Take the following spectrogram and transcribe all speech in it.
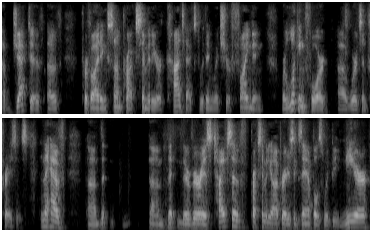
objective of providing some proximity or context within which you're finding or looking for uh, words and phrases. And they have um, the, um, that there are various types of proximity operators. Examples would be near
